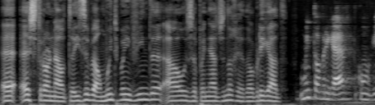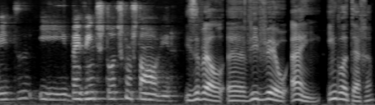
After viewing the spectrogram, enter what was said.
a astronauta. Isabel, muito bem-vinda aos Apanhados na Rede. Obrigado. Muito obrigado pelo convite e bem-vindos todos que nos estão a ouvir. Isabel eh, viveu em Inglaterra,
